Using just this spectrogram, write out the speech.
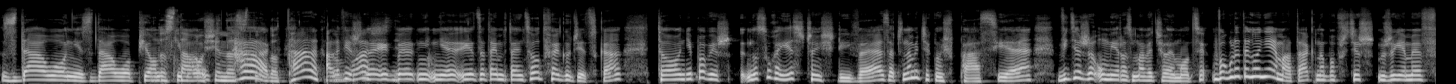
Zdało, nie zdało, piątki. Dostało ma... się na tak, no tak, ale no wiesz, no jakby nie, jak zadajemy pytanie, co u twojego dziecka, to nie powiesz, no słuchaj, jest szczęśliwe, zaczyna mieć jakąś pasję, widzę, że umie rozmawiać o emocjach. W ogóle tego nie ma, tak? No bo przecież żyjemy w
